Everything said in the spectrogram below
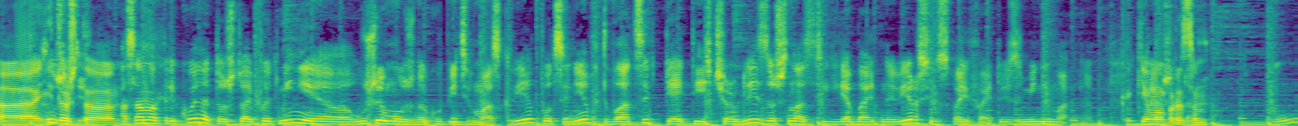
э, не то, Слушайте, что... А самое прикольное то, что iPad mini э, уже можно купить в Москве по цене в 25 тысяч рублей за 16-гигабайтную версию с Wi-Fi, то есть за минимальную. Каким так что образом? Ну,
